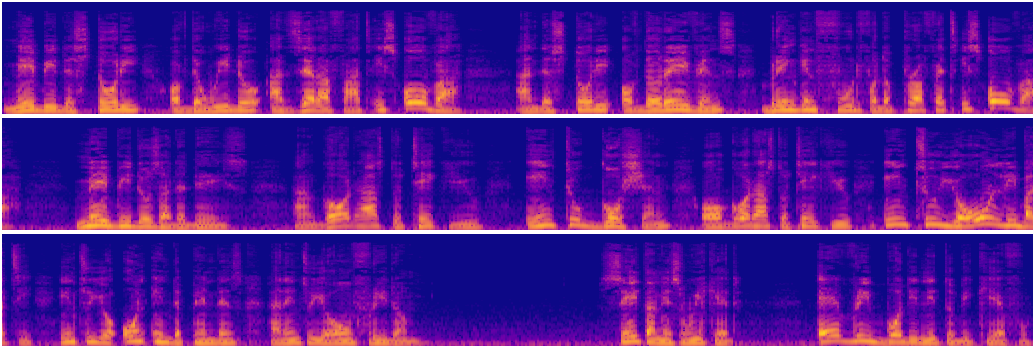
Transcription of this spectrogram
Maybe the story of the widow at Zarephath is over and the story of the ravens bringing food for the prophet is over. Maybe those are the days. And God has to take you into Goshen or God has to take you into your own liberty, into your own independence and into your own freedom. Satan is wicked. Everybody need to be careful.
